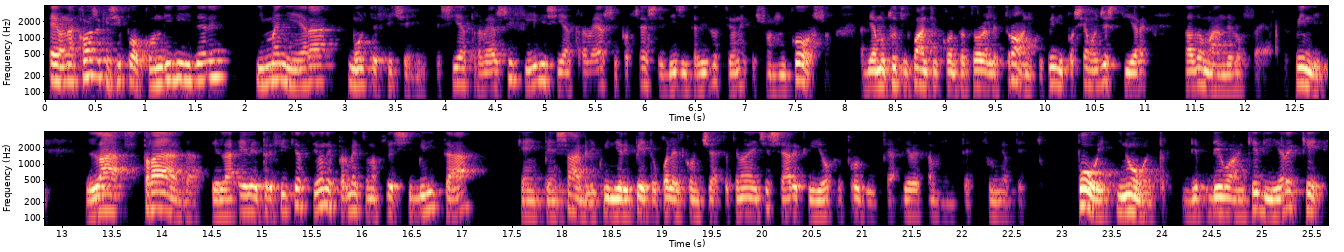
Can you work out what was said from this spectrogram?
è una cosa che si può condividere in maniera molto efficiente, sia attraverso i fili, sia attraverso i processi di digitalizzazione che sono in corso. Abbiamo tutti quanti un contatore elettronico, quindi possiamo gestire la domanda e l'offerta. Quindi la strada della elettrificazione permette una flessibilità che è impensabile. Quindi ripeto, qual è il concetto? Che non è necessario che io lo produca direttamente sul mio tetto. Poi, inoltre, de- devo anche dire che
